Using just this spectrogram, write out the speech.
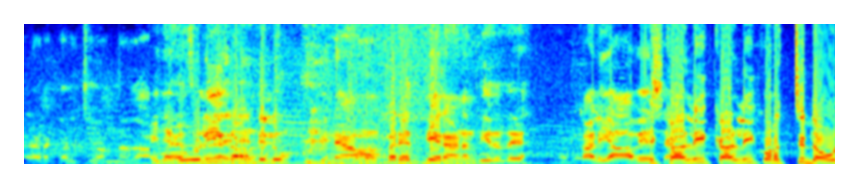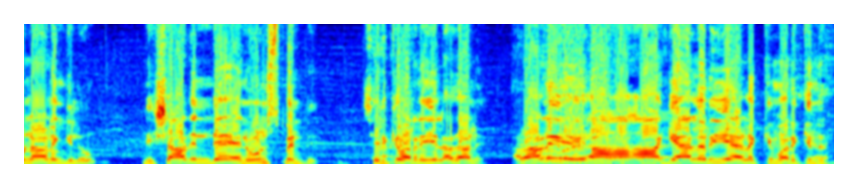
എവിടെ കളിച്ചു വന്നതാ കഴിഞ്ഞ ഡൂളി ഗ്രൗണ്ടിലും പിന്നെ മൂപ്പരെത്തിയരാണ് എന്ത് ചെയ്തത്? കളി ആവേശം. കളി കളി കുറച്ച് ഡൗൺ ആണെങ്കിലും നിഷാദിന്റെ അനൗൺസ്മെന്റ് ശരിക്കും പറഞ്ഞാൽ അതാണ്. അതാണ് ആ- ഗാലറിയെ ഇളക്കി മറിക്കുന്നത്.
